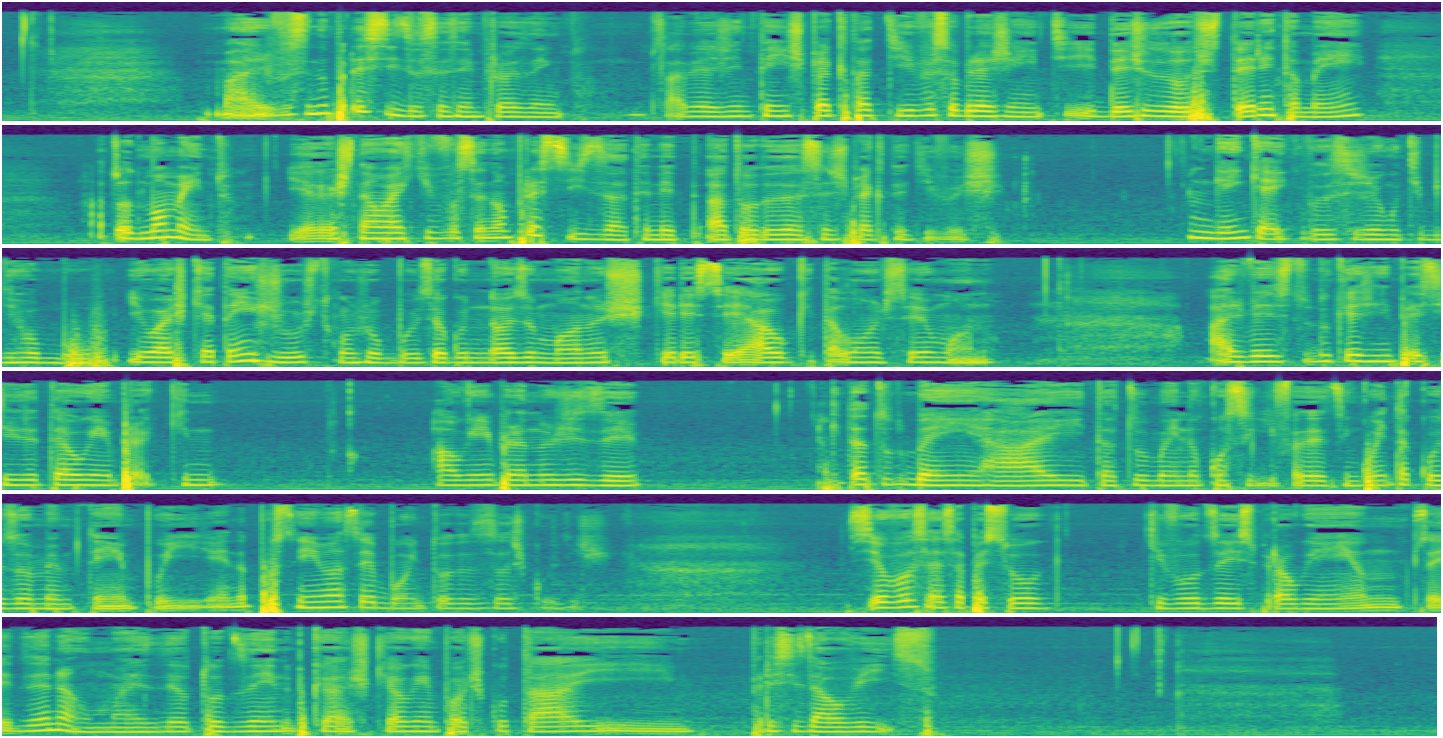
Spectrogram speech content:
Mas você não precisa ser sempre o exemplo, sabe? A gente tem expectativas sobre a gente e deixa os outros terem também a todo momento. E a questão é que você não precisa atender a todas essas expectativas. Ninguém quer que você seja algum tipo de robô. E eu acho que é até injusto com os robôs, alguns de nós humanos, querer ser algo que está longe de ser humano. Às vezes tudo que a gente precisa é ter alguém para que alguém para nos dizer que tá tudo bem errar e tá tudo bem não conseguir fazer 50 coisas ao mesmo tempo e ainda por cima ser bom em todas essas coisas. Se eu vou ser essa pessoa que vou dizer isso para alguém, eu não sei dizer não, mas eu tô dizendo porque eu acho que alguém pode escutar e precisar ouvir isso.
